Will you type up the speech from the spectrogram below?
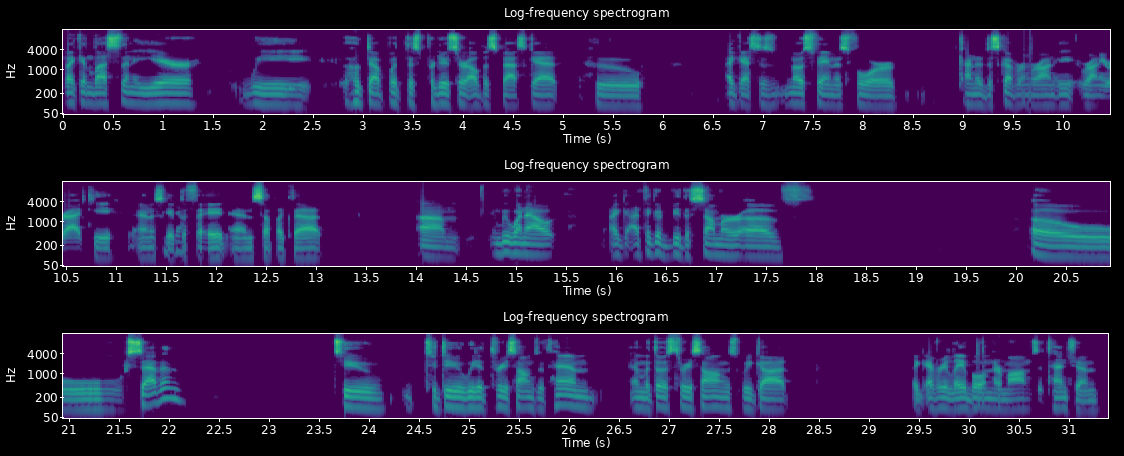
like in less than a year we hooked up with this producer elvis Baskette who i guess is most famous for kind of discovering Ronnie Ronnie Radke and Escape Yeah. the Fate and stuff like that. Um, and we went out. I, I think it would be the summer of oh seven to to do. We did three songs with him, and with those three songs, we got like every label and their mom's attention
